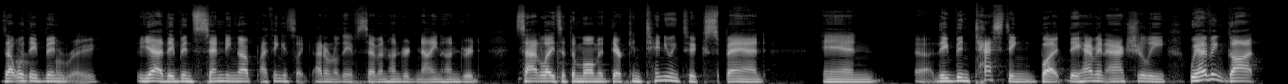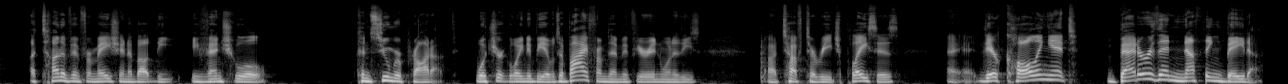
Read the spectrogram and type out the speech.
Is that what they've been? Array. Yeah, they've been sending up, I think it's like, I don't know, they have 700, 900 satellites at the moment. They're continuing to expand and uh, they've been testing, but they haven't actually, we haven't got a ton of information about the eventual consumer product, what you're going to be able to buy from them if you're in one of these uh, tough to reach places. Uh, they're calling it better than nothing beta.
